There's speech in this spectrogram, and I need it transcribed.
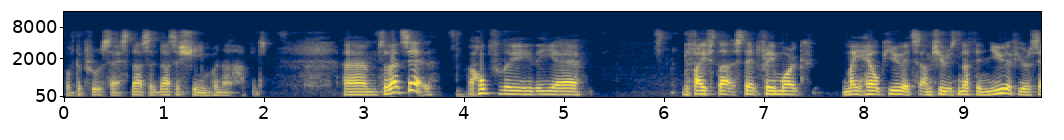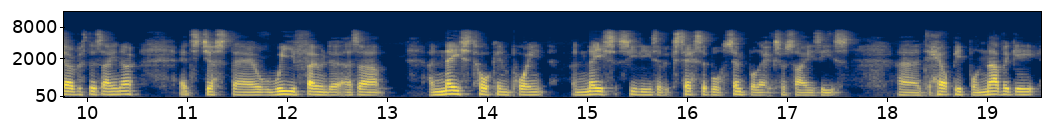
of the process that's a, that's a shame when that happens um, so that's it hopefully the uh, the five step framework might help you it's I'm sure it's nothing new if you're a service designer it's just uh, we've found it as a, a nice talking point a nice series of accessible, simple exercises uh, to help people navigate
